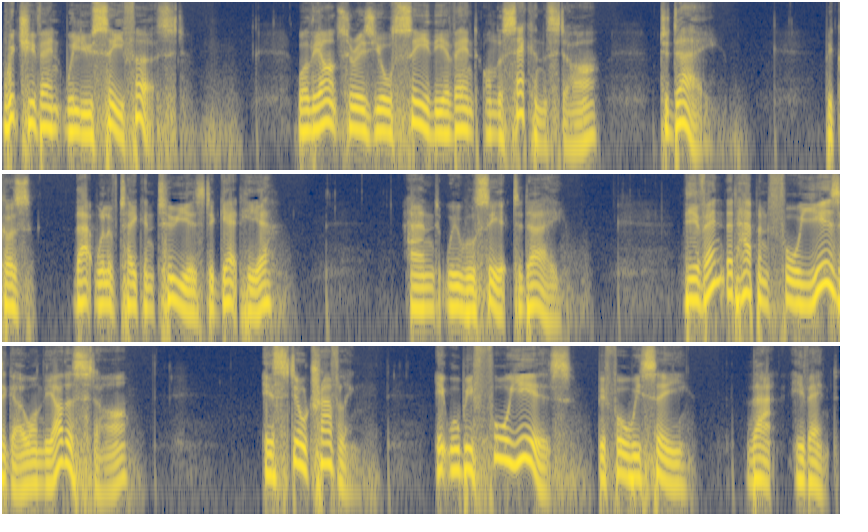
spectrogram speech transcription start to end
Which event will you see first? Well, the answer is you'll see the event on the second star today, because that will have taken two years to get here, and we will see it today. The event that happened four years ago on the other star is still travelling. It will be four years before we see that event.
